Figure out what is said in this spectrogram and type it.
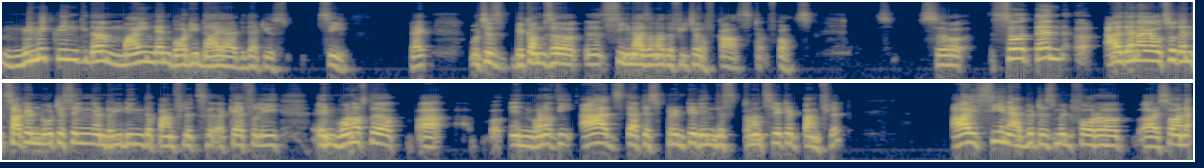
mimicking the mind and body dyad that you see, right? Which is becomes a seen as another feature of caste, of course. So so then uh, then i also then started noticing and reading the pamphlets uh, carefully in one of the uh, in one of the ads that is printed in this translated pamphlet, I see an advertisement for a I saw an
